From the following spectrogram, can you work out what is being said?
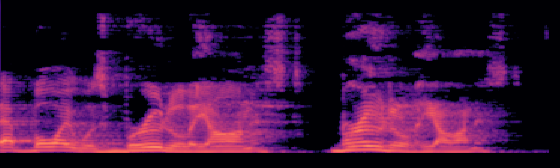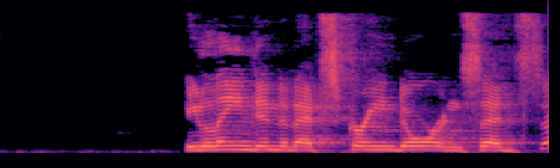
that boy was brutally honest. Brutally honest. He leaned into that screen door and said, Sir,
